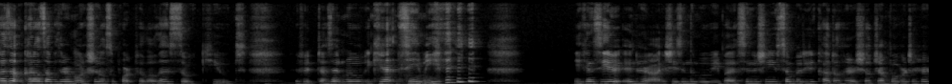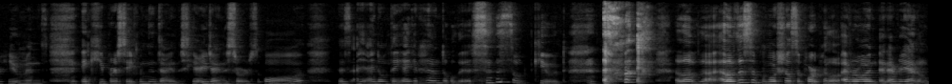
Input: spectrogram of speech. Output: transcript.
cuddles up with her emotional support pillow. That is so cute. If it doesn't move, it can't see me. You can see it in her eyes. She's in the movie, but as soon as she needs somebody to cuddle her, she'll jump over to her humans and keep her safe from the din- scary dinosaurs. Aww. This, I, I don't think I can handle this. so cute. I love that. I love this emotional support pillow. Everyone and every animal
